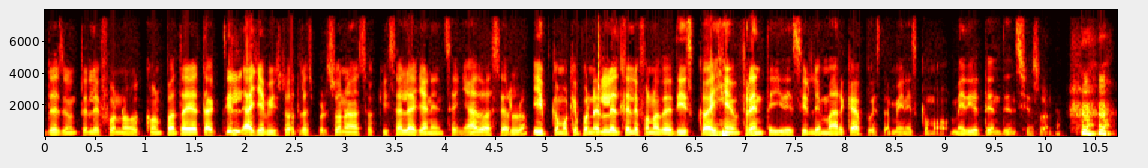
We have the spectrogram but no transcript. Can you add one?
desde un teléfono con pantalla táctil haya visto a otras personas o quizá le hayan enseñado a hacerlo y como que ponerle el teléfono de disco ahí enfrente y decirle marca, pues también es como medio tendencioso, ¿no?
